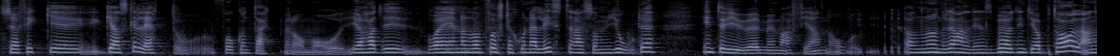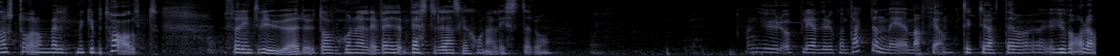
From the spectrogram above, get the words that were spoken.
Så jag fick eh, ganska lätt att få kontakt med dem. Och jag hade, var en av de första journalisterna som gjorde intervjuer med maffian. Och av någon underlig anledning så behövde inte jag betala, annars tar de väldigt mycket betalt för intervjuer av journal västerländska journalister. Då. Men hur upplevde du kontakten med maffian? Tyckte du att det var, hur var de?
